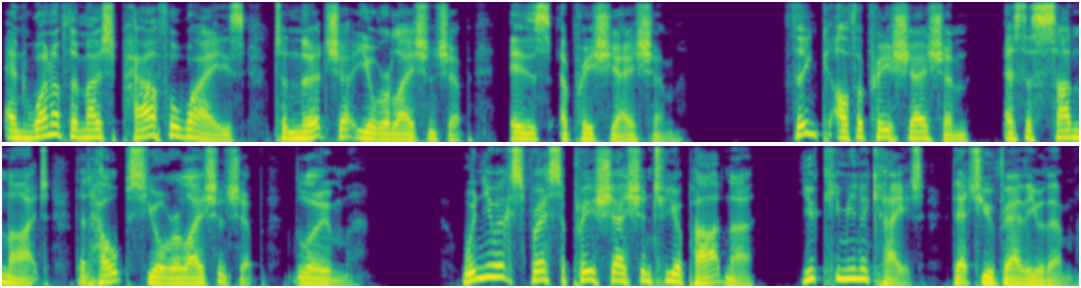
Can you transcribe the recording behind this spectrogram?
And one of the most powerful ways to nurture your relationship is appreciation. Think of appreciation as the sunlight that helps your relationship bloom. When you express appreciation to your partner, you communicate that you value them.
